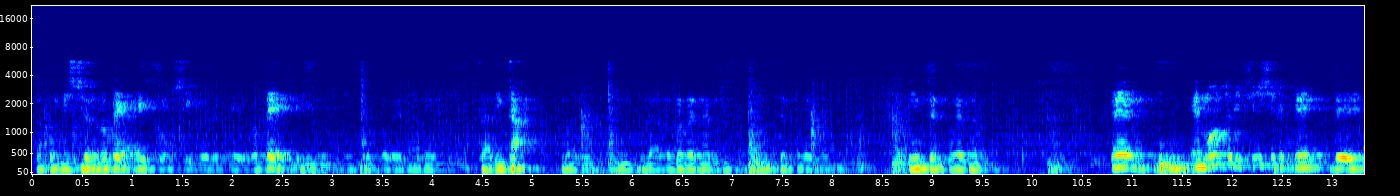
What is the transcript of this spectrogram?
la Commissione europea e il Consiglio europeo, quindi l'intergovernabilità, non la governabilità, l'intergovernabilità. intergovernabilità. Eh, è molto difficile che le,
